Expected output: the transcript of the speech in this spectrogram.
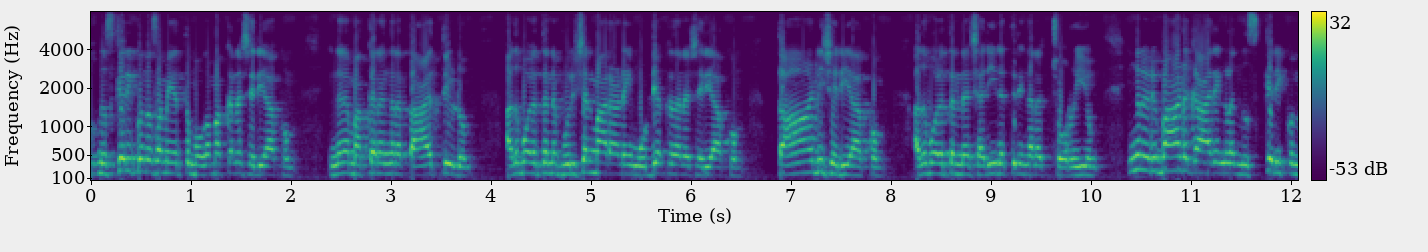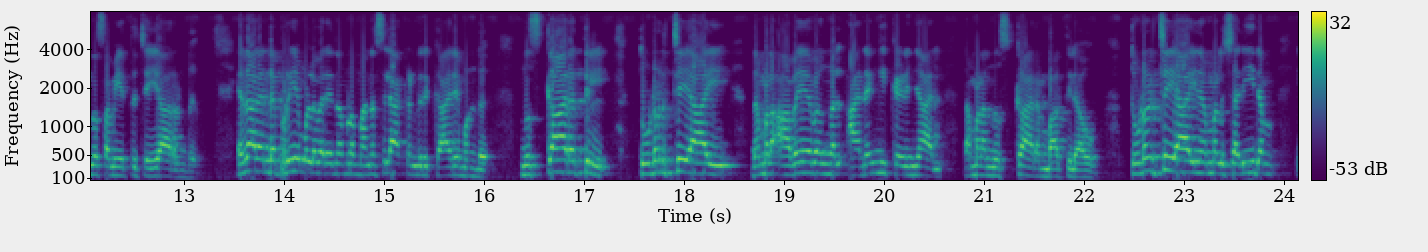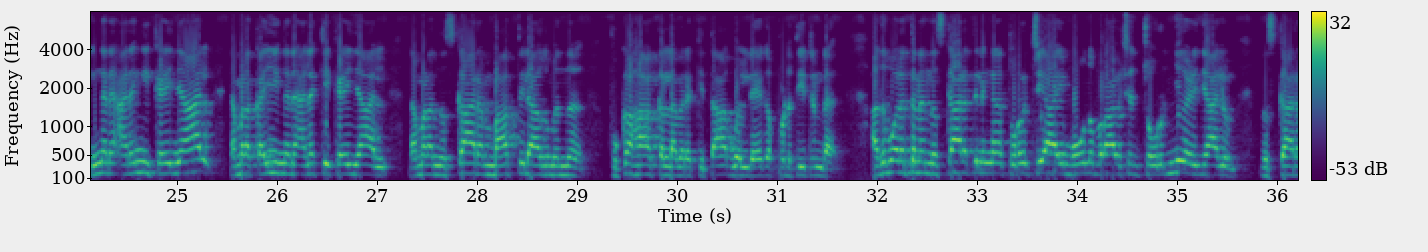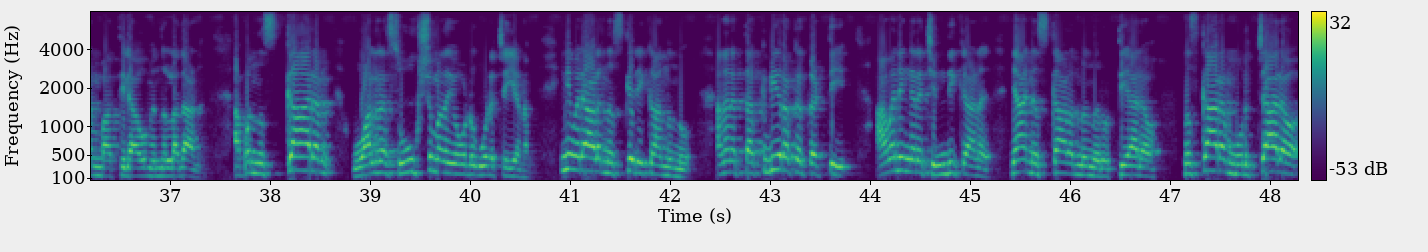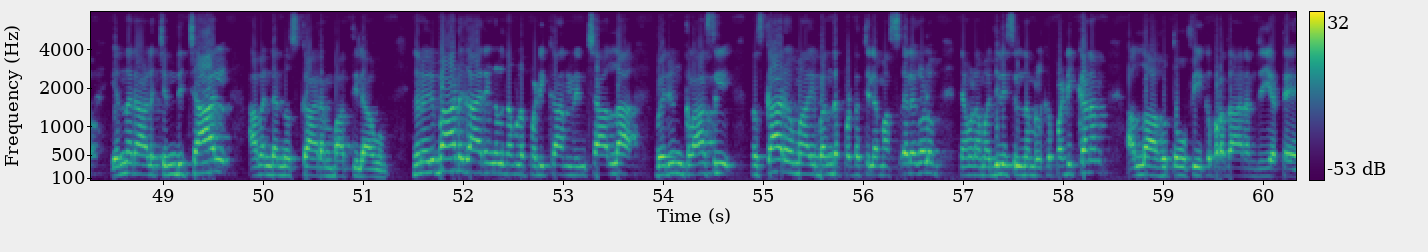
നിസ്കരിക്കുന്ന സമയത്ത് മുഖമക്കനെ ശരിയാക്കും. ഇങ്ങനെ മക്കനെ ഇങ്ങനെ താഴ്ത്തിയിടും. അതുപോലെ തന്നെ പുരുഷന്മാരാണെങ്കിൽ മുടിയൊക്കെ തന്നെ ശരിയാക്കും. താടി ശരിയാക്കും. അതുപോലെ തന്നെ ശരീരത്തിന് ഇങ്ങനെ ചൊറിയും ഇങ്ങനെ ഒരുപാട് കാര്യങ്ങൾ നിസ്കരിക്കുന്ന സമയത്ത് ചെയ്യാറുണ്ട്. എന്നാൽ എന്റെ പ്രിയമുള്ളവരെ നമ്മൾ മനസ്സിലാക്കേണ്ട ഒരു കാര്യമുണ്ട്. നിസ്കാരത്തിൽ തുടർച്ചയായി നമ്മൾ അവയവങ്ങൾ അനങ്ങിക്കഴിഞ്ഞാൽ നമ്മളെ നിസ്കാരം ബാത്തിലാവും. തുടർച്ചയായി നമ്മൾ ശരീരം ഇങ്ങനെ അനങ്ങിക്കഴിഞ്ഞാൽ നമ്മളെ കൈ ഇങ്ങനെ അനക്കി കഴിഞ്ഞാൽ നമ്മളെ നിസ്കാരം ബാത്തിലാകുമെന്ന് ഫുക്കഹാക്കൾ അവരെ കിതാബുകൾ രേഖപ്പെടുത്തിയിട്ടുണ്ട്. അതുപോലെ തന്നെ നിസ്കാരത്തിൽ ഇങ്ങനെ തുടർച്ചയായി മൂന്ന് പ്രാവശ്യം ചൊറിഞ്ഞു കഴിഞ്ഞാലും നിസ്കാരം ബാത്തിലാവും എന്നുള്ളതാണ്. അപ്പൊ നിസ്കാരം വളരെ സൂക്ഷ്മതയോടുകൂടെ ചെയ്യണം. ഇനി ഒരാൾ നിസ്കരിക്കാൻ നിന്നു. അങ്ങനെ തക്ബീറൊക്കെ കെട്ടി അവനിങ്ങനെ ചിന്തിക്കാണ് ഞാൻ നിസ്കാരം ഒന്ന് നിർത്തിയാലോ? നിസ്കാരം മുറിച്ചാലോ എന്നൊരാൾ ചിന്തിച്ചാൽ അവന്റെ നിസ്കാരം ബാത്തിലാവും. ഇങ്ങനെ ഒരുപാട് കാര്യങ്ങൾ നമ്മൾ പഠിക്കാനുണ്ട് ഇൻഷാല്ല വരും ക്ലാസ്സിൽ നിസ്കാരവുമായി ബന്ധപ്പെട്ട ചില മസലകളും നമ്മുടെ മജ്ലിസിൽ നമ്മൾക്ക് പഠിക്കണം. അള്ളാഹു തൗഫീക്ക് പ്രദാനം ചെയ്യട്ടെ.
